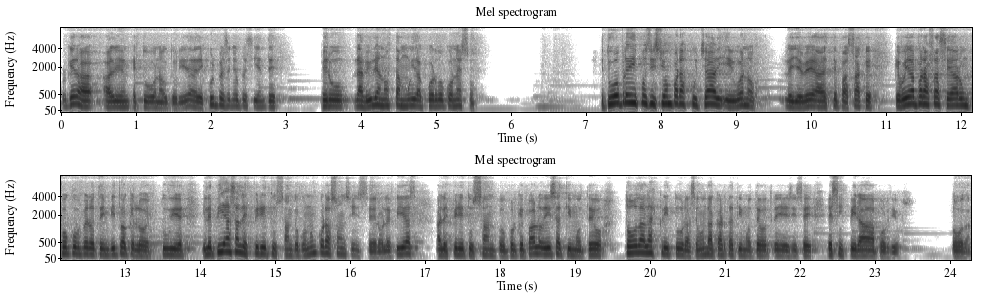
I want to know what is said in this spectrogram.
porque era alguien que estuvo en autoridad. Disculpe, señor presidente, pero la Biblia no está muy de acuerdo con eso. Y tuvo predisposición para escuchar y bueno, le llevé a este pasaje que voy a parafrasear un poco, pero te invito a que lo estudies y le pidas al Espíritu Santo con un corazón sincero, le pidas al Espíritu Santo, porque Pablo dice a Timoteo, toda la escritura, segunda carta a Timoteo 3:16, es inspirada por Dios, toda.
